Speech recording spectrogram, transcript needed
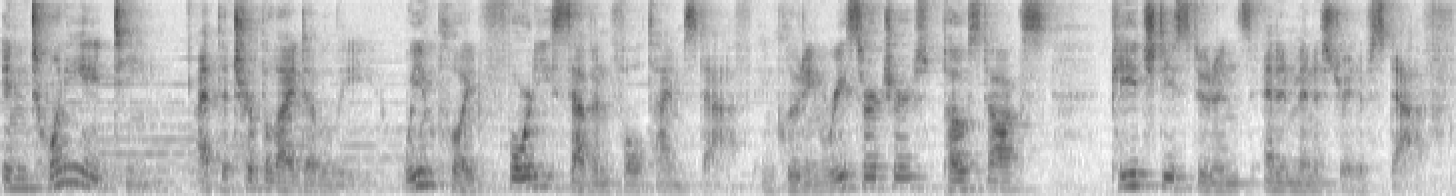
In 2018, at the IIIEE, we employed 47 full time staff, including researchers, postdocs, PhD students, and administrative staff.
